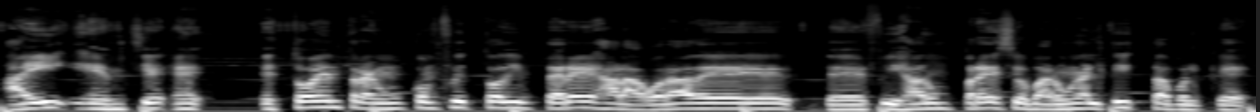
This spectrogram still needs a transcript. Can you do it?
ahí eh, esto entra en un conflicto de interés a la hora de, fijar un precio para un artista porque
